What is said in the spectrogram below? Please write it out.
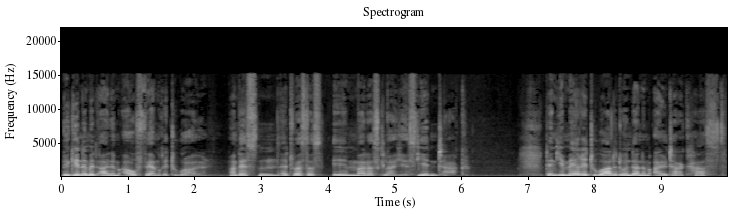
beginne mit einem Aufwärmritual. Am besten etwas, das immer das gleiche ist, jeden Tag. Denn je mehr Rituale du in deinem Alltag hast,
